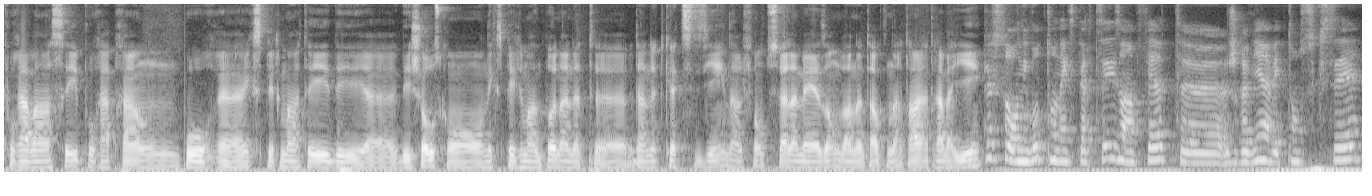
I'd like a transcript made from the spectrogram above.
pour avancer, pour apprendre, pour euh, expérimenter des, euh, des choses qu'on n'expérimente pas dans notre, euh, dans notre quotidien, dans le fond, tout seul à la maison, devant notre ordinateur à travailler. Plus au niveau de ton expertise, en fait, je reviens avec ton succès.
